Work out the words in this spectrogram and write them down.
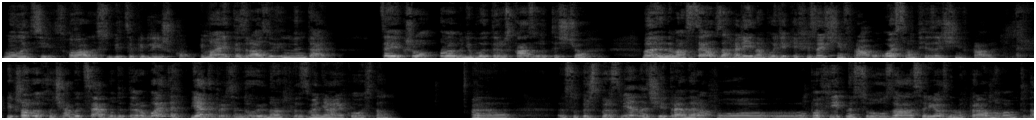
Молодці. Сховали собі це під ліжко і маєте зразу інвентар. Це якщо ви мені будете розказувати, що в мене нема сил взагалі на будь-які фізичні вправи. Ось вам фізичні вправи. Якщо ви хоча б це будете робити, я не претендую на звання якогось там е, суперспортсмена чи тренера по, по фітнесу за серйозними вправами вам туди.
